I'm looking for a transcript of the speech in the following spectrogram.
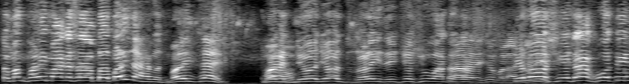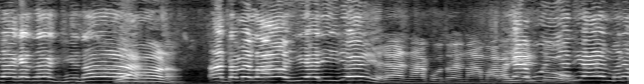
તો મગફળી માગે છે બળી જાય બધું. બળી જાય. જો જો રળી જો શું વાત પેલો? શેઠા ખોતરી નાખે છે શેઠા કોણ? આ તમે લાયો હિયારી રે ના ખોતરા ના મારા અલ્યા, હેડ હું અહીંયાથી આયો મને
